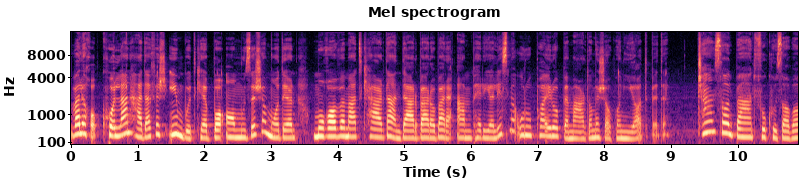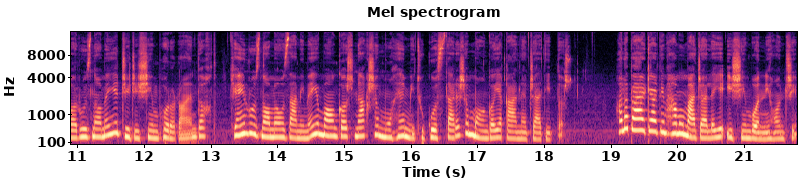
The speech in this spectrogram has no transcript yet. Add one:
ولی خب کلا هدفش این بود که با آموزش مدرن مقاومت کردن در برابر امپریالیسم اروپایی رو به مردم ژاپن یاد بده. چند سال بعد فوکوزاوا روزنامه جیجی شیمپو رو راه انداخت که این روزنامه و زمینه مانگاش نقش مهمی تو گسترش مانگای قرن جدید داشت. حالا برگردیم همون مجله ایشین نیهونچی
